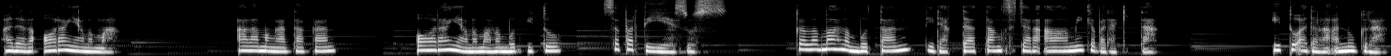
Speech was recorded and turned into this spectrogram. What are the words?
adalah orang yang lemah, Allah mengatakan orang yang lemah lembut itu seperti Yesus. Kelemah lembutan tidak datang secara alami kepada kita. Itu adalah anugerah,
